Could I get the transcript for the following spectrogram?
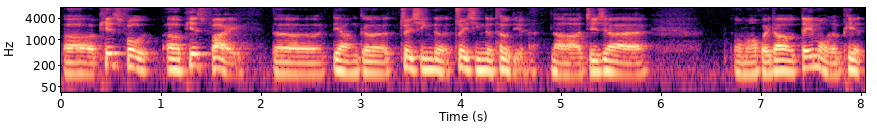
呃，PS4，呃，PS5 的两个最新的最新的特点了。那接下来我们回到 demo 的片，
